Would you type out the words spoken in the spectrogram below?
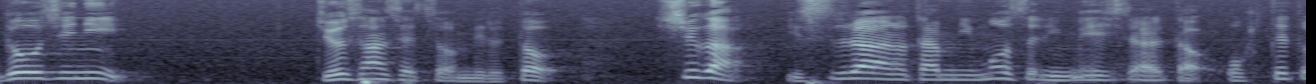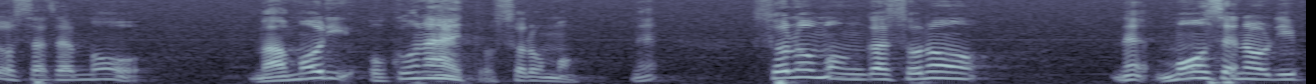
同時に13節を見ると主がイスラエルのためにモーセに命じられた掟と定めを守り行えとソロモン、ね、ソロモンがその、ね、モーセの立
